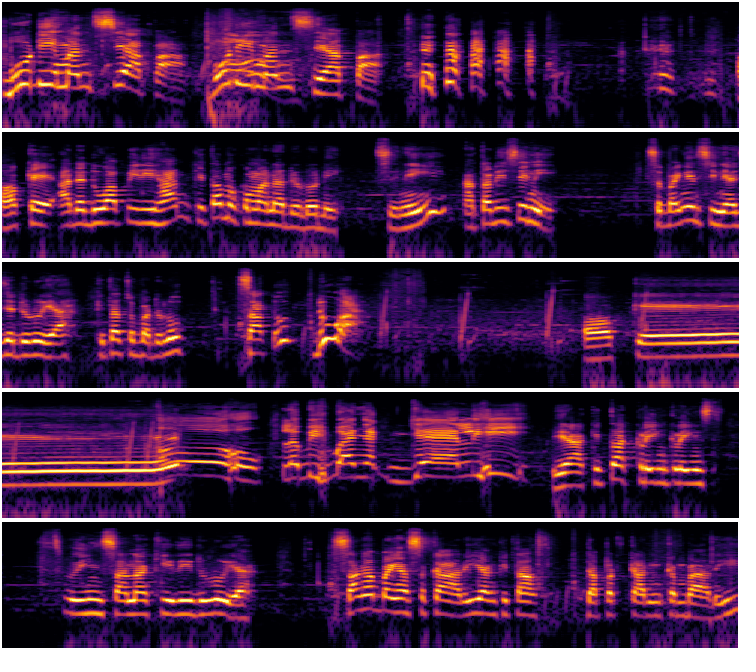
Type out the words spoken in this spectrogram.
Budiman siapa? Budiman siapa? Oke, ada dua pilihan. Kita mau ke mana dulu nih? Sini atau di sini? Sebaiknya di sini aja dulu ya. Kita coba dulu. Satu, dua. Oke. Oh, lebih banyak jelly. Ya, kita kling-kling swing sana kiri dulu ya. Sangat banyak sekali yang kita dapatkan kembali.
